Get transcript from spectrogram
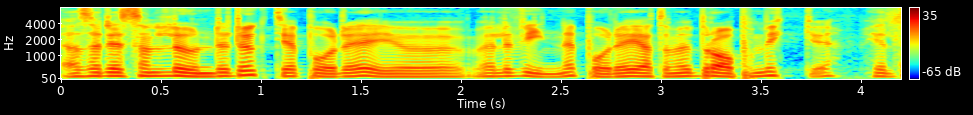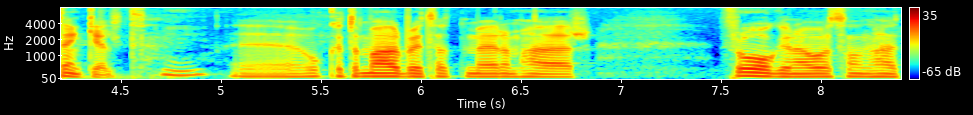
Alltså det som Lund är duktiga på, det är ju, eller vinner på, det är att de är bra på mycket, helt enkelt. Mm. Eh, och att de har arbetat med de här frågorna och sån här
